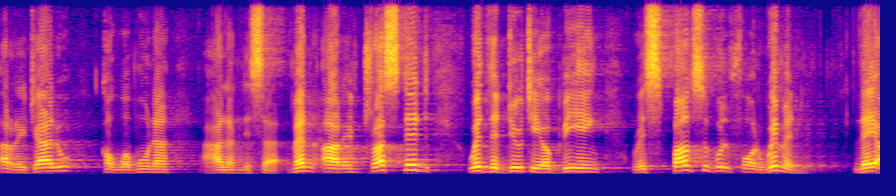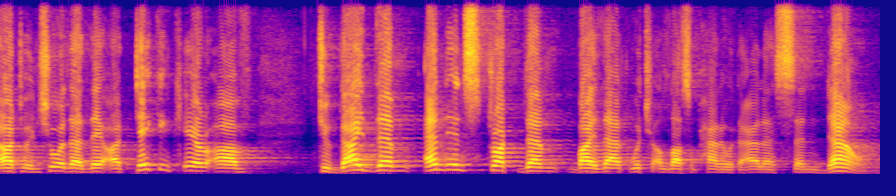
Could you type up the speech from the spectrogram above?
الرجال قوامون على النساء. Men are entrusted with the duty of being responsible for women. They are to ensure that they are taken care of, to guide them and instruct them by that which Allah subhanahu wa ta'ala sent down.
